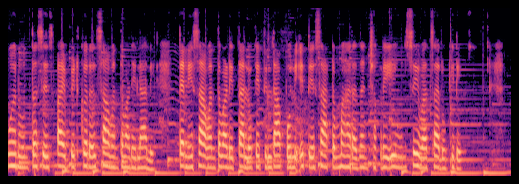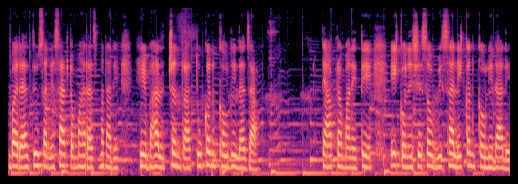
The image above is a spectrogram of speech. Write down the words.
म्हणून तसेच पायपीट करत सावंतवाडीला आले. त्यांनी सावंतवाडी तालुक्यातील दापोली येथे साटम महाराजांच्याकडे येऊन सेवा चालू केली. बऱ्याच दिवसांनी साटम महाराज म्हणाले हे भालचंद्रा तू कणकवलीला जा. त्याप्रमाणे ते एकोणीसशे सव्वीस साली कणकवलीला आले.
